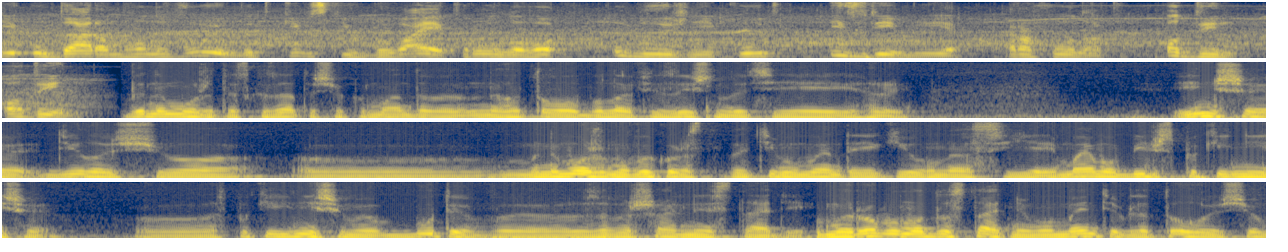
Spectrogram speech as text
і ударом головою Будківський вбиває круглого у ближній кут і зрівнює рахунок 1-1. Ви не можете сказати, що команда не готова була фізично до цієї гри. Інше діло, що е, ми не можемо використати ті моменти, які у нас є. І маємо більш спокійніше, е, спокійнішими бути в е, завершальній стадії. Ми робимо достатньо моментів для того, щоб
